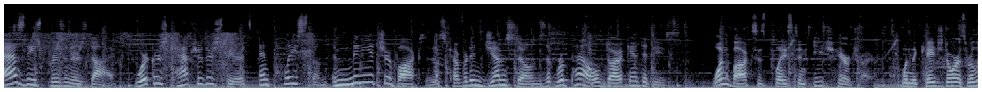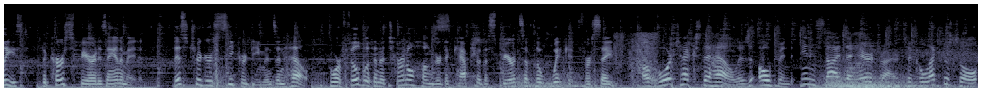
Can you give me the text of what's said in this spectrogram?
As these prisoners die, workers capture their spirits and place them in miniature boxes covered in gemstones that repel dark entities. One box is placed in each hair dryer. When the cage door is released, the cursed spirit is animated. This triggers seeker demons in hell, who are filled with an eternal hunger to capture the spirits of the wicked for Satan. A vortex to hell is opened inside the hairdryer to collect the soul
